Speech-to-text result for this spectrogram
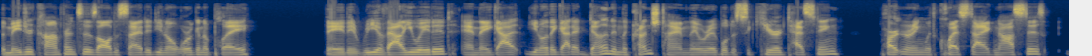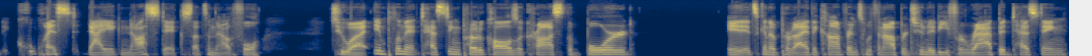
the major conferences all decided, you know, we're going to play. They they reevaluated and they got, you know, they got it done in the crunch time. They were able to secure testing, partnering with Quest Diagnostics, Quest Diagnostics, that's a mouthful, to uh, implement testing protocols across the board. It, it's going to provide the conference with an opportunity for rapid testing.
